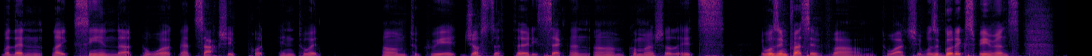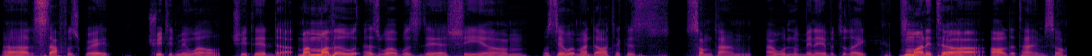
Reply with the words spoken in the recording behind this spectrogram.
but then like seeing that the work that's actually put into it um to create just a 30 second um commercial it's it was impressive um to watch. It was a good experience. Uh the staff was great treated me well treated uh, my mother as well was there. She um was there with my daughter because sometime i wouldn't have been able to like monitor her all the time so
